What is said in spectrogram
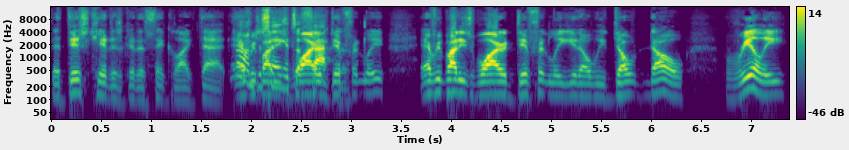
that this kid is going to think like that. No, Everybody's wired differently. Everybody's wired differently. You know, we don't know really,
